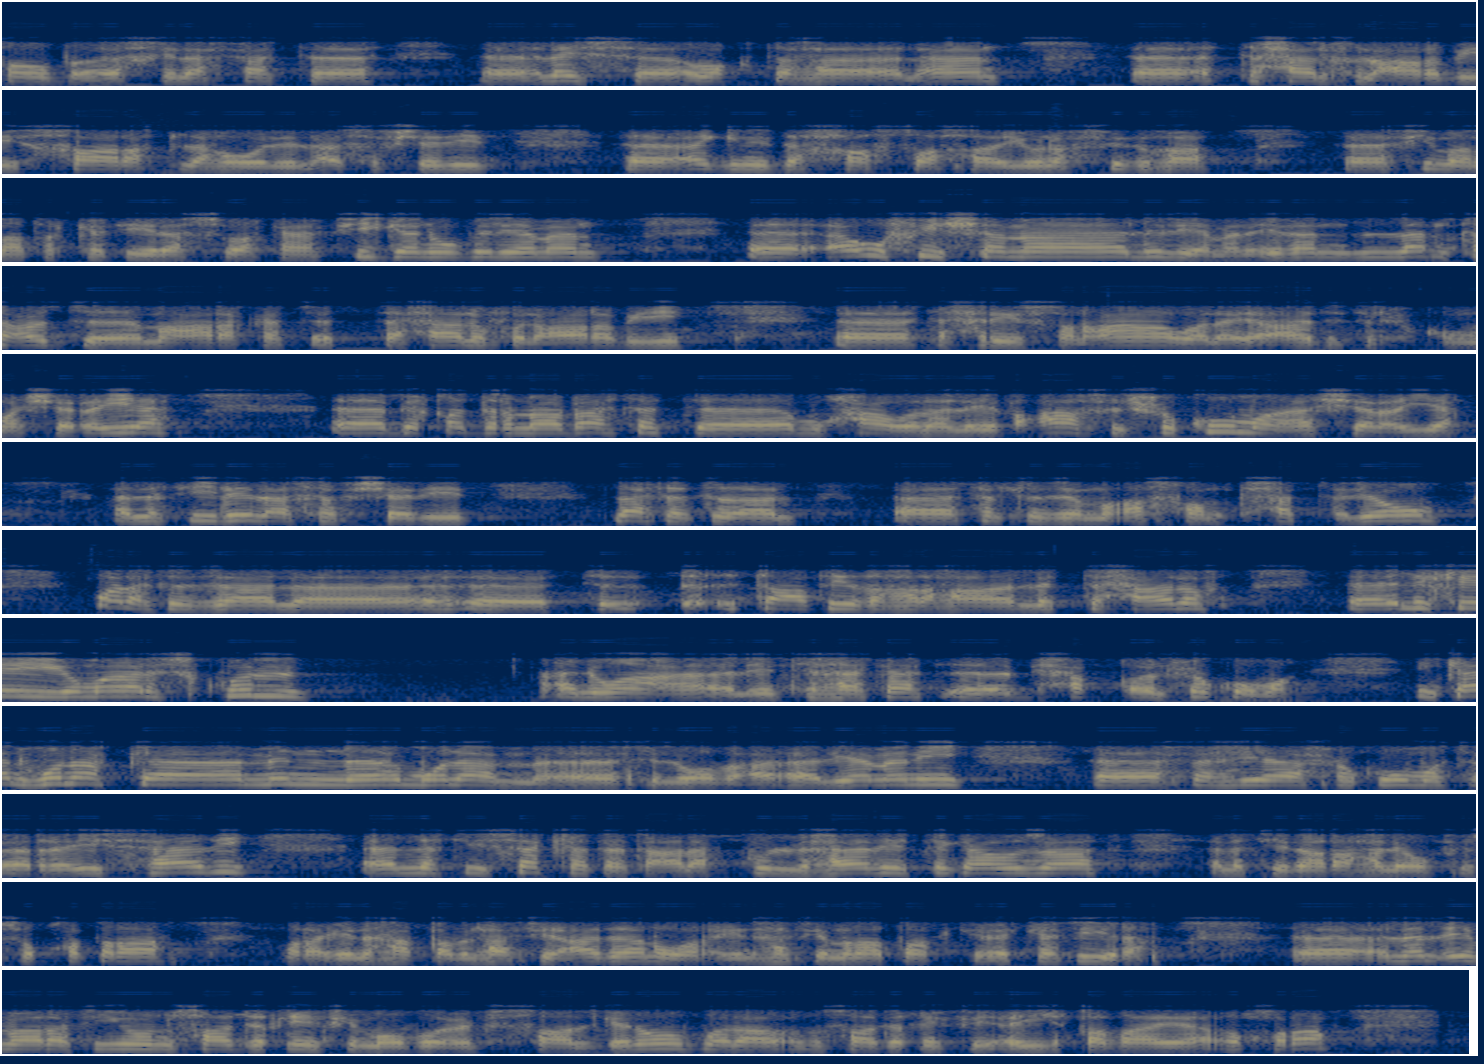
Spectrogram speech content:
صوب خلافات ليس وقتها الآن. التحالف العربي صارت له للأسف شديد أجندة خاصة ينفذها في مناطق كثيرة سواء كان في جنوب اليمن أو في شمال اليمن. إذا لم تعد معركة التحالف العربي تحرير صنعاء ولا إعادة الحكومة الشرعية بقدر ما باتت محاولة لإضعاف الحكومة الشرعية التي للأسف الشديد لا تزال تلتزم الصمت حتى اليوم ولا تزال تعطي ظهرها للتحالف لكي يمارس كل أنواع الانتهاكات بحق الحكومة. إن كان هناك من ملام في الوضع اليمني فهي حكومة الرئيس هادي التي سكتت على كل هذه التجاوزات التي نراها اليوم في سقطرى ورأيناها قبلها في عدن ورأيناها في مناطق كثيرة. لا الإماراتيون صادقين في موضوع انفصال الجنوب ولا صادقين في أي قضايا أخرى.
